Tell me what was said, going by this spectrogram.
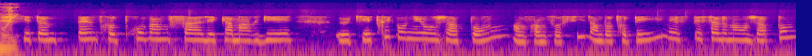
Oui. qui est un peintre provençal et camarguais euh, qui est très connu au Japon, en France aussi, dans d'autres pays, mais spécialement au Japon,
